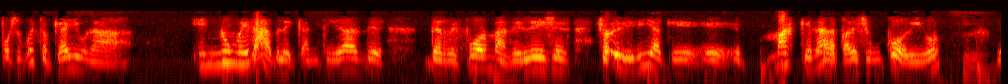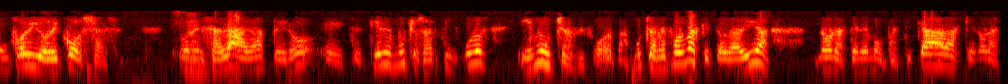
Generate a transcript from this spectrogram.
por supuesto que hay una innumerable cantidad de, de reformas, de leyes. Yo le diría que eh, más que nada parece un código, un código de cosas, una ensalada, pero este, tiene muchos artículos y muchas reformas, muchas reformas que todavía no las tenemos masticadas, que no las,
